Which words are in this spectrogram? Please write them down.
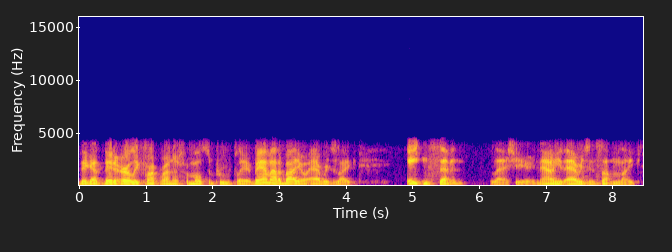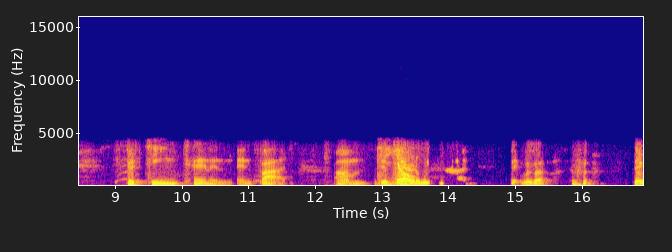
they got they the early front runners for most improved player. Bam Adebayo averaged like eight and seven last year. Now he's averaging something like 15, 10, and and five. Um, his player of the week it was a they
